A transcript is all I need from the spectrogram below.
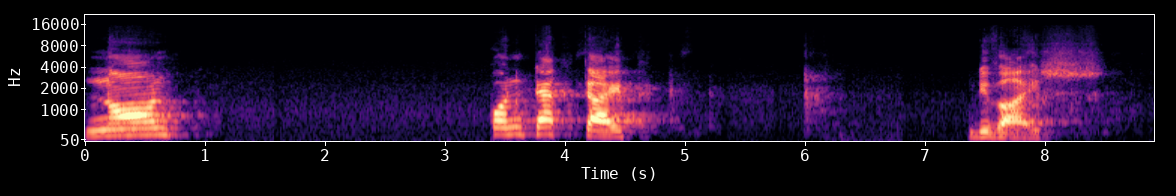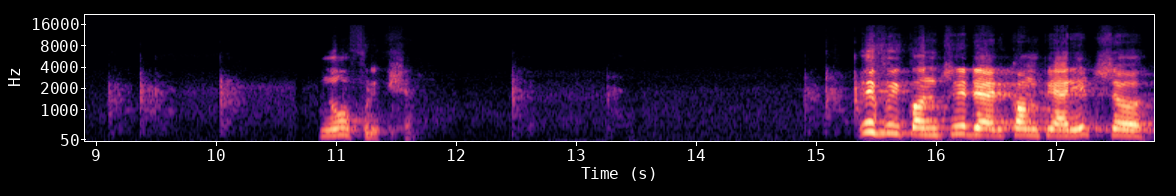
non contact type device, no friction. If we consider, compare it, so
